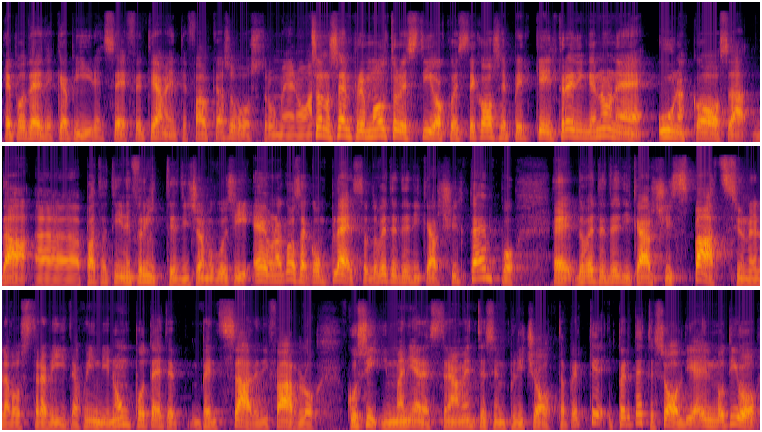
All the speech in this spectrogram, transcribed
e potete capire se effettivamente fa il caso vostro o meno. Sono sempre molto restivo a queste cose perché il trading non è una cosa da uh, patatine fritte, diciamo così, è una cosa complessa, dovete dedicarci il tempo e dovete dedicarci spazio nella vostra vita, quindi non potete pensare di farlo così in maniera estremamente sempliciotta perché perdete soldi, è il motivo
